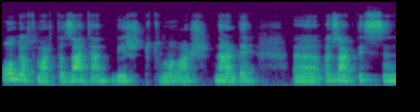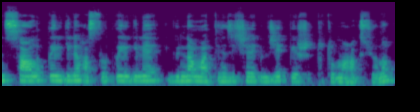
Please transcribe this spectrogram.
14 Mart'ta zaten bir tutulma var. Nerede? Ee, özellikle sizin sağlıkla ilgili, hastalıkla ilgili gündem maddenizi içerebilecek bir tutulma aksiyonu.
